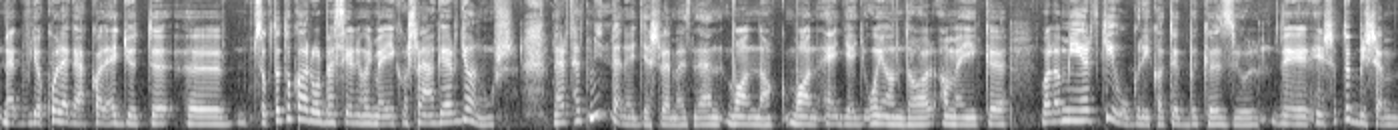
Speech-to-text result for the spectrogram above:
meg ugye a kollégákkal együtt szoktatok arról beszélni, hogy melyik a sláger gyanús? Mert hát minden egyes lemezen vannak, van egy-egy olyan dal, amelyik valamiért kiugrik a többi közül, és a többi sem,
